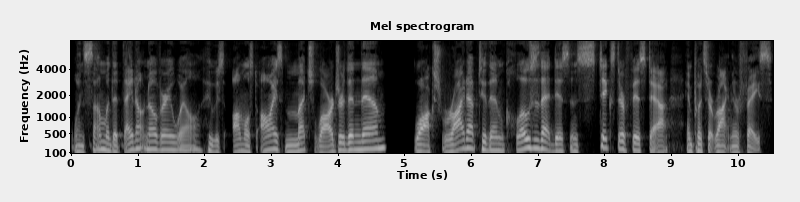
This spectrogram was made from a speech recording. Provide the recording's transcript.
when someone that they don't know very well, who is almost always much larger than them, walks right up to them, closes that distance, sticks their fist out, and puts it right in their face.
